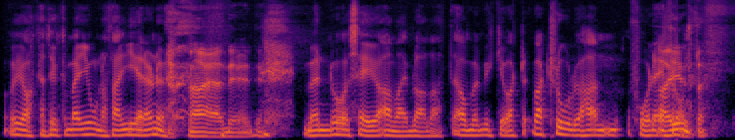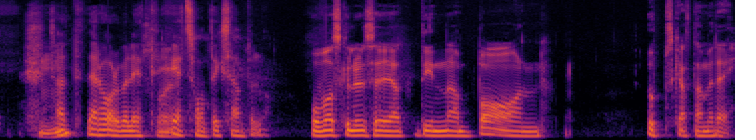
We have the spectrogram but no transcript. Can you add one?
och jag kan tycka, men Jonathan, ge dig nu. Ja, ja, det, det. Men då säger ju Anna ibland att, ja men Micke, vart, vart tror du han får det ja ifrån? just det. Så att där har du väl ett, Ja, ja. ett sånt exempel. Då. Och vad skulle du säga att dina barn uppskattar med dig?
